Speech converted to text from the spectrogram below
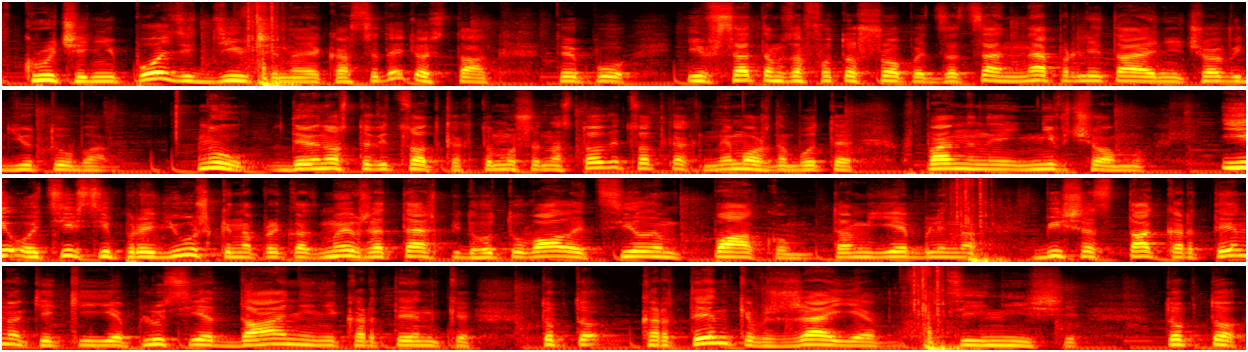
скрученій позі дівчина, яка сидить ось так, типу, і все там зафотошопить, за це не прилітає нічого від Ютуба. Ну, в 90%, тому що на 100% не можна бути впевнений ні в чому. І оці всі прев'юшки, наприклад, ми вже теж підготували цілим паком. Там є, блін, більше 100 картинок, які є, плюс є даніні картинки. Тобто картинки вже є в цій ніші. Тобто,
